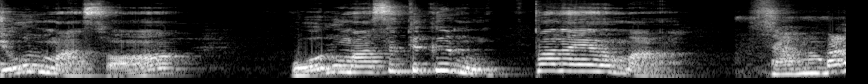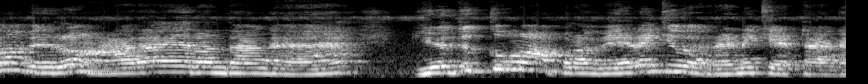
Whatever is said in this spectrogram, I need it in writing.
ஜூன் மாதம் ஒரு மாதத்துக்கு முப்பதாயிரமா? சம்பளம் வெறும் ஆறாயிரம் தாங்க எதுக்குமா அப்புறம் வேலைக்கு வர்றேன்னு கேட்டாங்க?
